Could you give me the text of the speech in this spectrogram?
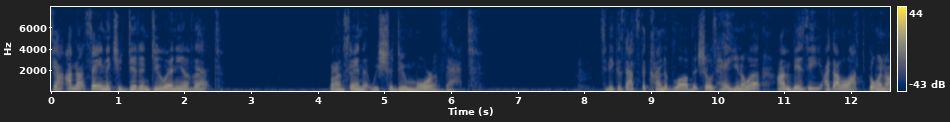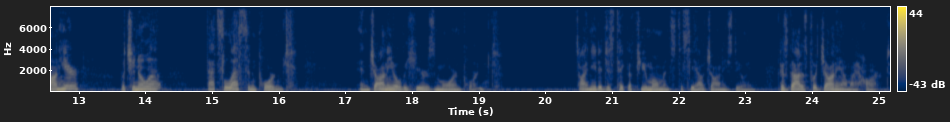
See, I'm not saying that you didn't do any of that, but I'm saying that we should do more of that. See, because that's the kind of love that shows, hey, you know what? I'm busy. I got a lot going on here. But you know what? That's less important. And Johnny over here is more important. So I need to just take a few moments to see how Johnny's doing. Because God has put Johnny on my heart.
